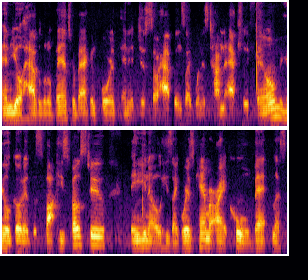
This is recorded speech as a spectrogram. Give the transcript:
and you'll have a little banter back and forth. And it just so happens like when it's time to actually film, he'll go to the spot he's supposed to, and you know, he's like, "Where's the camera? All right, cool, bet, let's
